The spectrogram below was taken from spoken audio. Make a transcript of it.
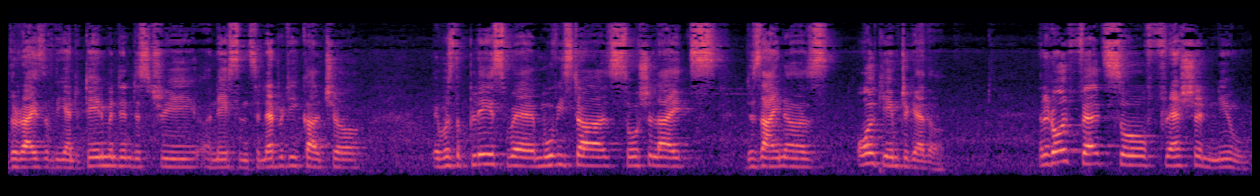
the rise of the entertainment industry, a nascent celebrity culture. It was the place where movie stars, socialites, designers all came together. And it all felt so fresh and new.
